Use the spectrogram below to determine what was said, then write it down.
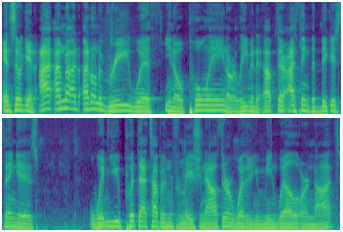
And so again, I, I'm not I don't agree with you know pulling or leaving it up there. I think the biggest thing is when you put that type of information out there, whether you mean well or not,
